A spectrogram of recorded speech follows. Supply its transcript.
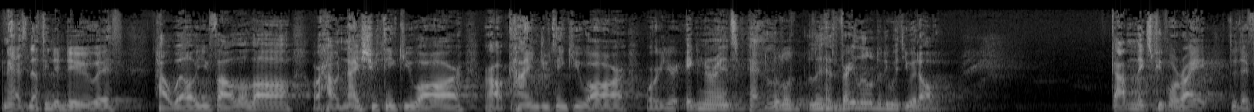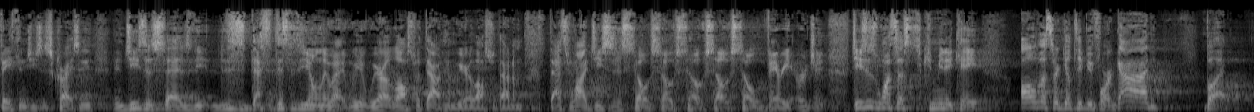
And it has nothing to do with how well you follow the law or how nice you think you are or how kind you think you are or your ignorance has little, has very little to do with you at all. God makes people right through their faith in Jesus Christ. And, and Jesus says this is, this is the only way. We, we are lost without him. We are lost without him. That's why Jesus is so, so, so, so, so very urgent. Jesus wants us to communicate all of us are guilty before God, but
